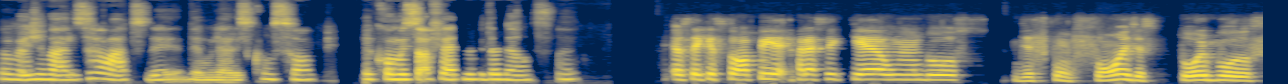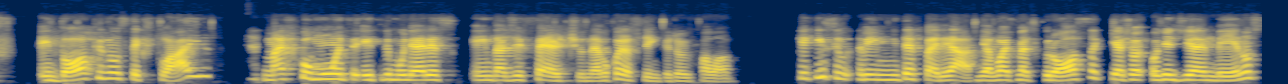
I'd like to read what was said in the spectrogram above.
Eu vejo vários relatos de, de mulheres com SOP e como isso afeta a vida delas. Né? Eu sei que SOP parece que é um dos disfunções, distúrbios endócrinos sexuais mais comum entre, entre, mulheres em idade fértil, né? Uma coisa assim que eu já ouvi falar. O que, que isso também me interfere? Ah, minha voz mais grossa, que hoje em dia é menos,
